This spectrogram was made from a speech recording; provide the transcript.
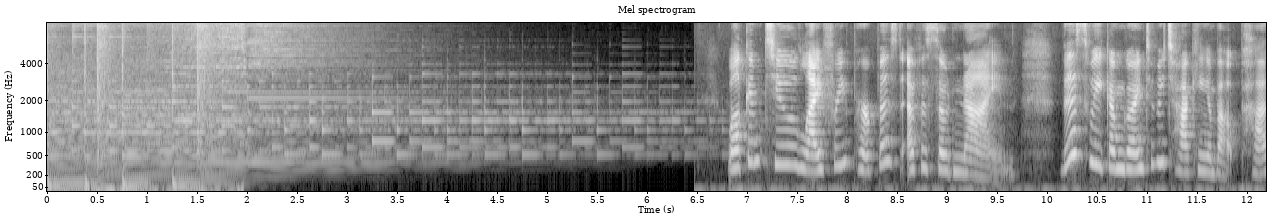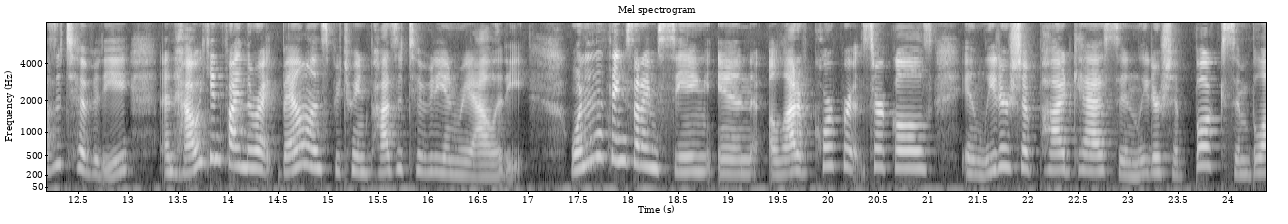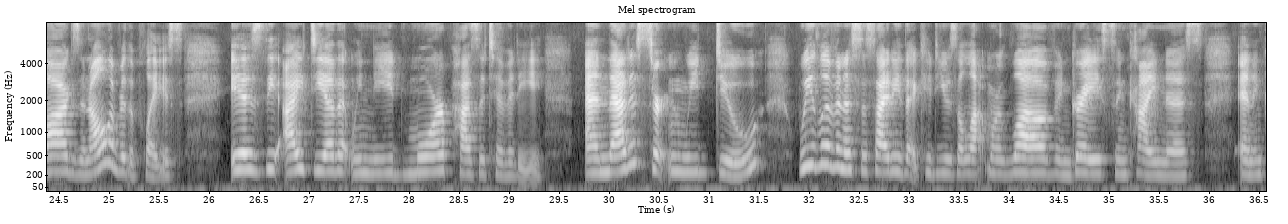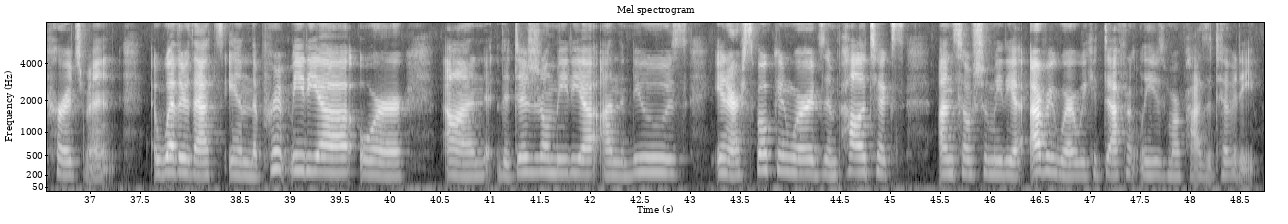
Welcome to Life Repurposed, episode 9. This week I'm going to be talking about positivity and how we can find the right balance between positivity and reality. One of the things that I'm seeing in a lot of corporate circles, in leadership podcasts, in leadership books, and blogs, and all over the place is the idea that we need more positivity and that is certain we do. We live in a society that could use a lot more love and grace and kindness and encouragement, whether that's in the print media or on the digital media, on the news, in our spoken words, in politics, on social media, everywhere. We could definitely use more positivity.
